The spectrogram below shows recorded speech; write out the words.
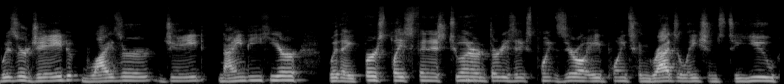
Wizard Jade, Wiser Jade 90 here with a first place finish, 236.08 points. Congratulations to you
